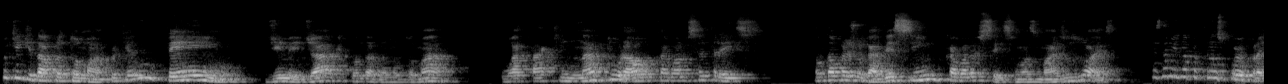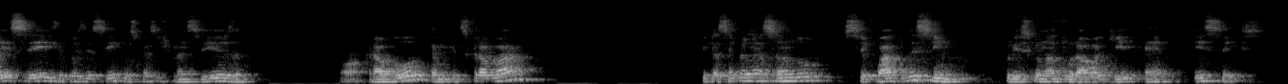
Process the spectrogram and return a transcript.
Por que, que dá para tomar? Porque eu não tenho de imediato, quando a dama tomar, o ataque natural do cavalo C3. Então dá para jogar D5, cavalo F6, são as mais usuais. Mas também dá para transpor para E6, depois D5, uma espécie de francesa. Ó, cravou, temos que descravar. Fica sempre ameaçando C4, D5. Por isso que o natural aqui é E6.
